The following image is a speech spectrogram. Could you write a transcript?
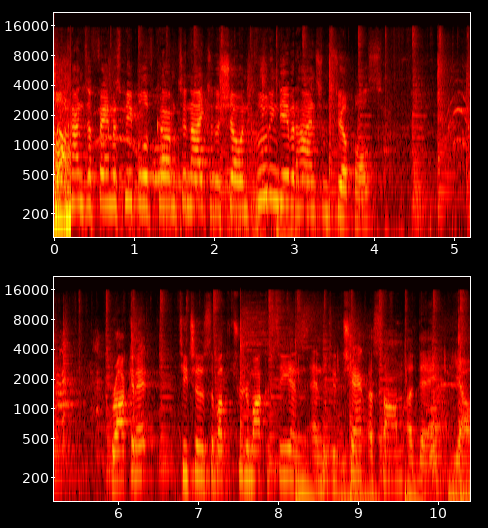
Kinds of famous people have come tonight to the show, including David Hinds from Steel Pulse. Rocking it, teaching us about the true democracy and, and to chant a psalm a day. Yo.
